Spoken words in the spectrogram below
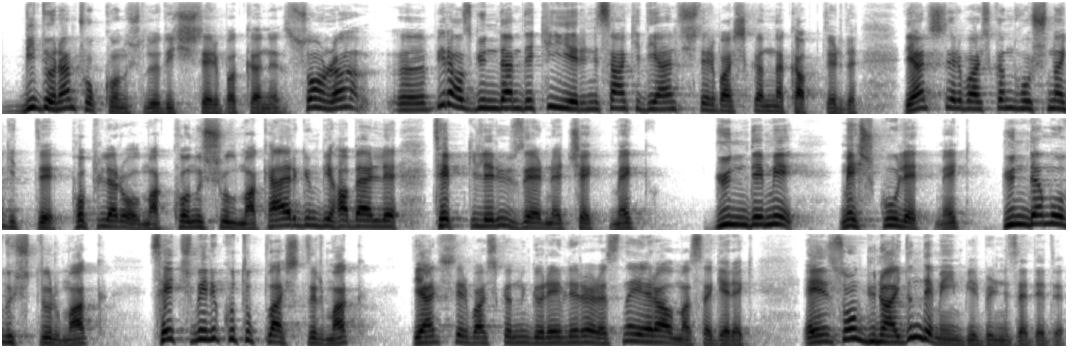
bir dönem çok konuşuluyordu İçişleri Bakanı. Sonra e, biraz gündemdeki yerini sanki Diyanet İşleri Başkanı'na kaptırdı. Diyanet İşleri Başkanı'nın hoşuna gitti popüler olmak, konuşulmak, her gün bir haberle tepkileri üzerine çekmek, gündemi meşgul etmek, gündem oluşturmak, Seçmeni kutuplaştırmak Diyanet İşleri Başkanı'nın görevleri arasında yer almasa gerek. En son günaydın demeyin birbirinize dedi.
